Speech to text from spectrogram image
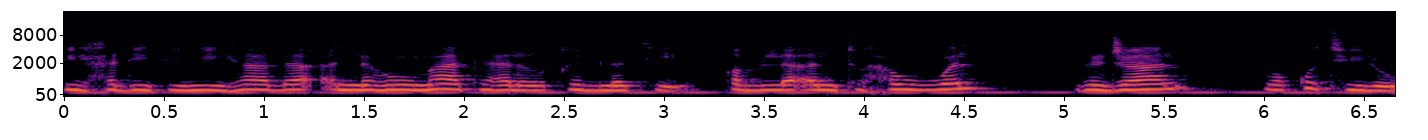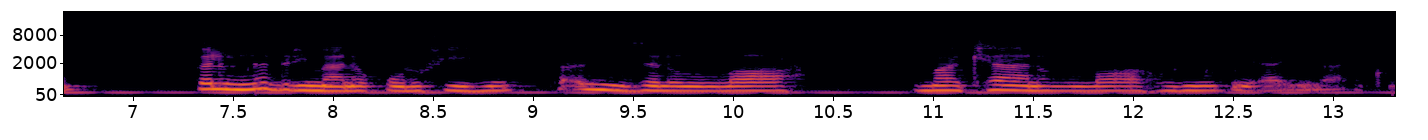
في حديثه هذا أنه مات على القبلة قبل أن تحول رجال وقتلوا فلم ندر ما نقول فيهم فأنزل الله وما كان الله ليضيع إيمانكم.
